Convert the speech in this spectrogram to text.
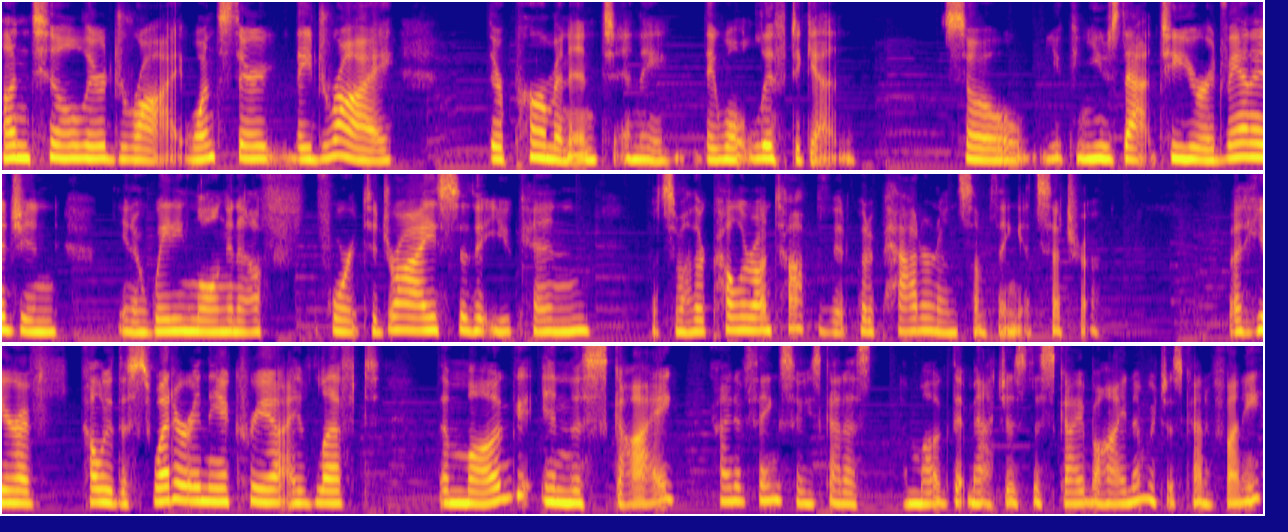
until they're dry. Once they're they dry, they're permanent and they they won't lift again. So you can use that to your advantage in you know waiting long enough for it to dry so that you can put some other color on top of it, put a pattern on something, etc. But here I've colored the sweater in the Acrea. I've left the mug in the sky kind of thing. So he's got a, a, mug that matches the sky behind him, which is kind of funny.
